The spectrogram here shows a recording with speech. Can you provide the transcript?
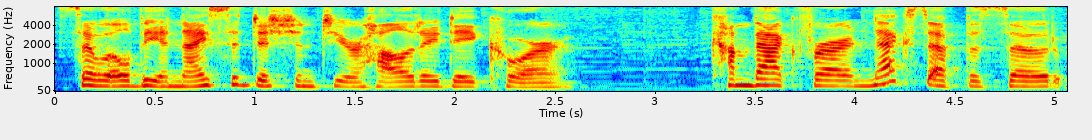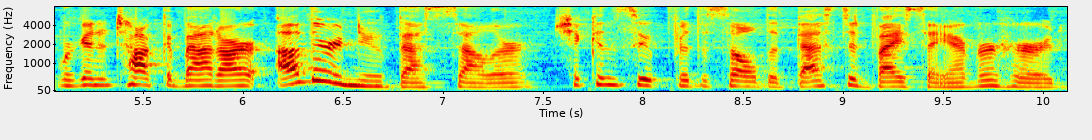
so it'll be a nice addition to your holiday decor. Come back for our next episode. We're going to talk about our other new bestseller, Chicken Soup for the Soul The Best Advice I Ever Heard.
